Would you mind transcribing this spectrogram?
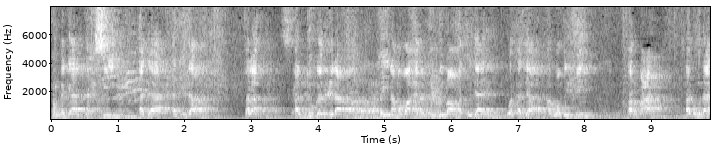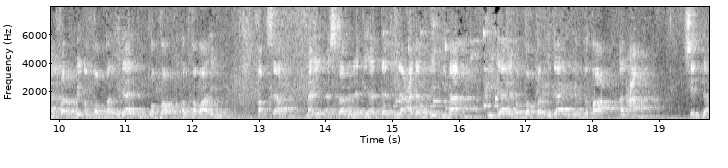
في مجال تحسين أداء الإدارة؟ ثلاثة هل توجد علاقة بين مظاهر الانضباط الإداري والأداء الوظيفي؟ أربعة هل هناك فرق بين الضبط الإداري والضبط القضائي؟ خمسة ما هي الأسباب التي أدت إلى عدم الاهتمام في جانب الضبط الإداري في القطاع العام؟ ستة.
